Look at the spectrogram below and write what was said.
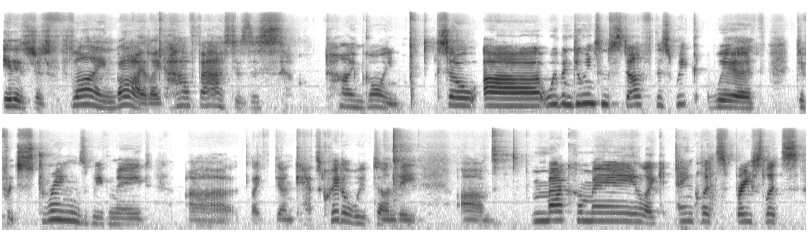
It is just flying by. Like, how fast is this time going? So, uh, we've been doing some stuff this week with different strings. We've made, uh, like, done cat's cradle. We've done the um, macrame, like anklets, bracelets.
